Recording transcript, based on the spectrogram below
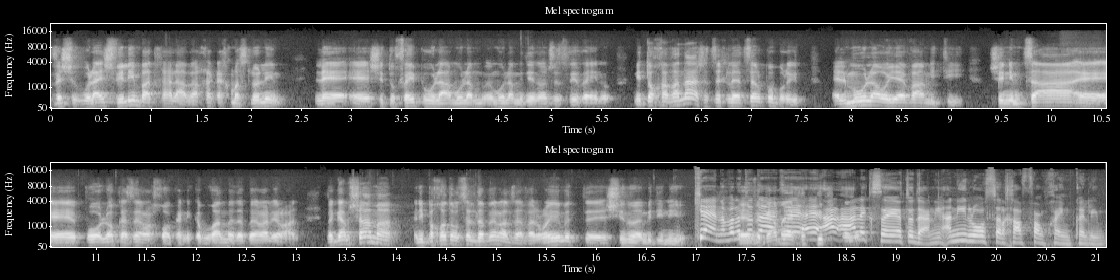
ואולי שבילים בהתחלה ואחר כך מסלולים. לשיתופי פעולה מול, מול המדינות שסביבנו, מתוך הבנה שצריך לייצר פה ברית אל מול האויב האמיתי, שנמצא אה, אה, פה לא כזה רחוק, אני כמובן מדבר על איראן. וגם שמה, אני פחות רוצה לדבר על זה, אבל רואים את אה, שינוי המדיניות. כן, אבל אתה יודע, זה, אה, אלכס, אה, אתה יודע, אני, אני לא עושה לך אף פעם חיים קלים,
